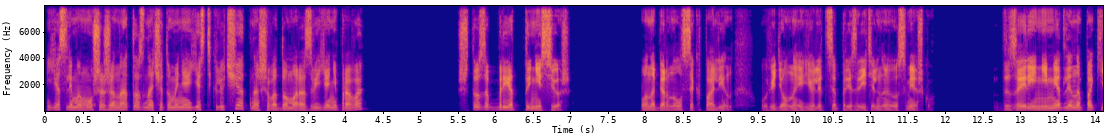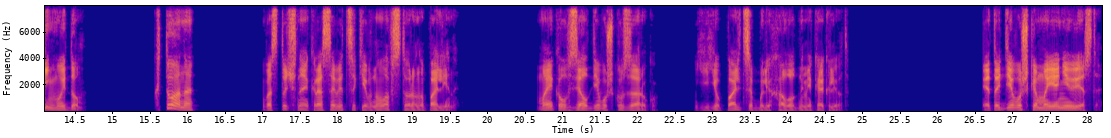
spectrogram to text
«Если мы муж и жена, то значит у меня есть ключи от нашего дома, разве я не права?» «Что за бред ты несешь?» Он обернулся к Полин, увидел на ее лице презрительную усмешку. «Дезайри, немедленно покинь мой дом!» «Кто она?» Восточная красавица кивнула в сторону Полины. Майкл взял девушку за руку. Ее пальцы были холодными, как лед. «Эта девушка моя невеста!»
